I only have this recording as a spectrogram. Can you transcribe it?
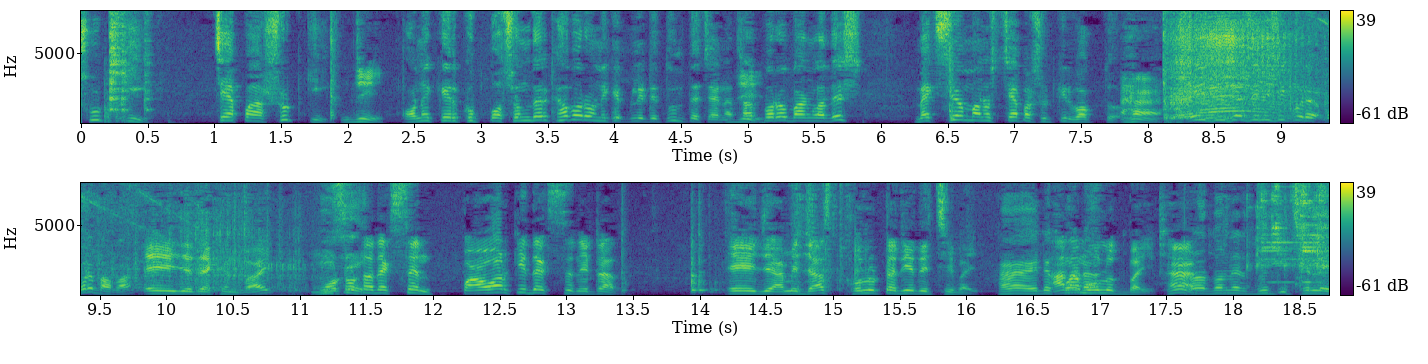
শুটকি। চেপা শুটকি। জি। অনেকের খুব পছন্দের খাবার অনেকে প্লেটে তুলতে চায় না। তারপরেও বাংলাদেশ ম্যাক্সিমাম মানুষ চেপা শুটকির ভক্ত। হ্যাঁ। এই দুইটা জিনিসই করে ওরে বাবা। এই যে দেখেন ভাই মোটরটা দেখছেন? পাওয়ার কি দেখছেন এটার? এই যে আমি জাস্ট হলুদটা দিয়ে দিচ্ছি ভাই। হ্যাঁ এটা আনাম হলুদ ভাই হ্যাঁ। আরাধনের দুইটি ছেলে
